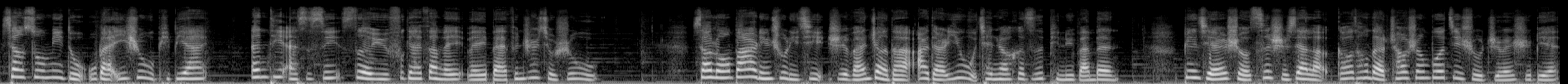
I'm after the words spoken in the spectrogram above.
像素密度五百一十五 PPI，NTSC 色域覆盖范围为百分之九十五。骁龙八二零处理器是完整的二点一五千兆赫兹频率版本，并且首次实现了高通的超声波技术指纹识别。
